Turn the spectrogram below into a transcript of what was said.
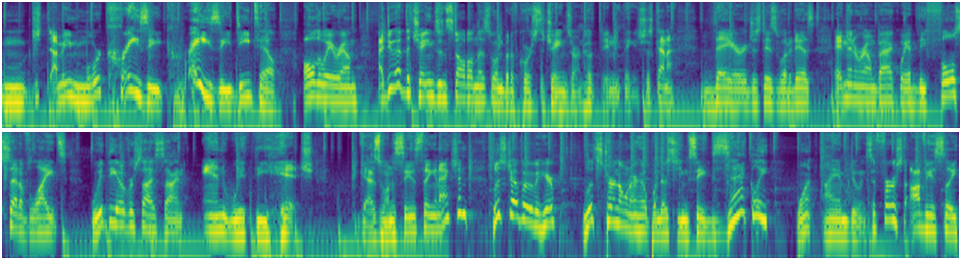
mm, just, I mean, more crazy, crazy detail all the way around. I do have the chains installed on this one, but of course the chains aren't hooked to anything. It's just kind of there. It just is what it is. And then around back, we have the full set of lights with the oversized sign and with the hitch. You guys want to see this thing in action? Let's jump over here. Let's turn on our help window so you can see exactly what I am doing. So first, obviously,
